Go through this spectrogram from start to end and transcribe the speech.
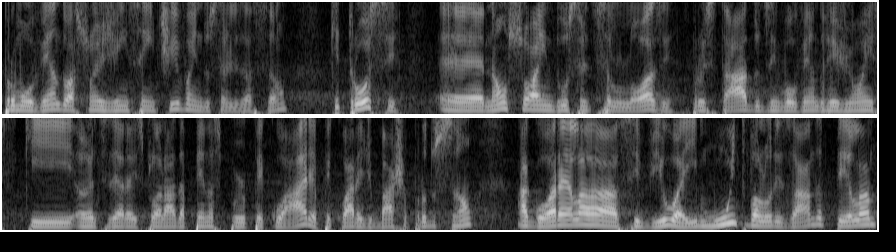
promovendo ações de incentivo à industrialização, que trouxe é, não só a indústria de celulose para o estado, desenvolvendo regiões que antes era explorada apenas por pecuária, pecuária de baixa produção, agora ela se viu aí muito valorizada pela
